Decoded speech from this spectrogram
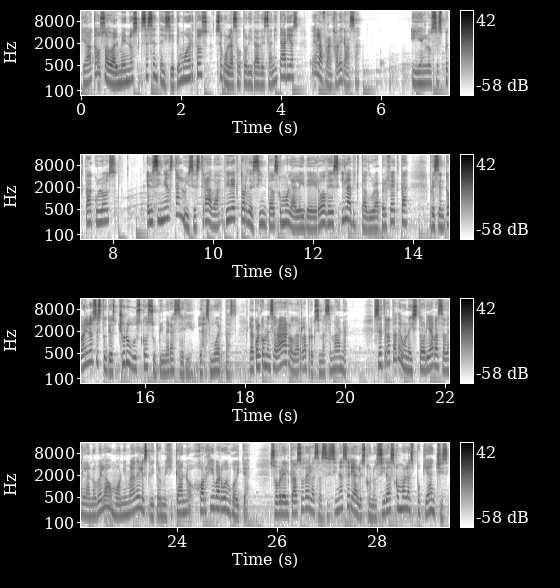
que ha causado al menos 67 muertos, según las autoridades sanitarias de la Franja de Gaza. Y en los espectáculos, el cineasta Luis Estrada, director de cintas como La Ley de Herodes y La Dictadura Perfecta, presentó en los estudios Churubusco su primera serie, Las Muertas, la cual comenzará a rodar la próxima semana. Se trata de una historia basada en la novela homónima del escritor mexicano Jorge Ibargüengoitia, sobre el caso de las asesinas seriales conocidas como las Poquianchis,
